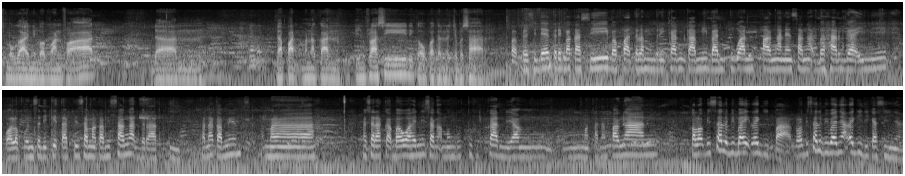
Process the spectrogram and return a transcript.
Semoga ini bermanfaat dan dapat menekan inflasi di Kabupaten Aceh Besar. Pak Presiden, terima kasih Bapak telah memberikan kami bantuan pangan yang sangat berharga ini. Walaupun sedikit tapi sama kami sangat berarti. Karena kami masyarakat bawah ini sangat membutuhkan yang makanan pangan. Kalau bisa lebih baik lagi Pak, kalau bisa lebih banyak lagi dikasihnya.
